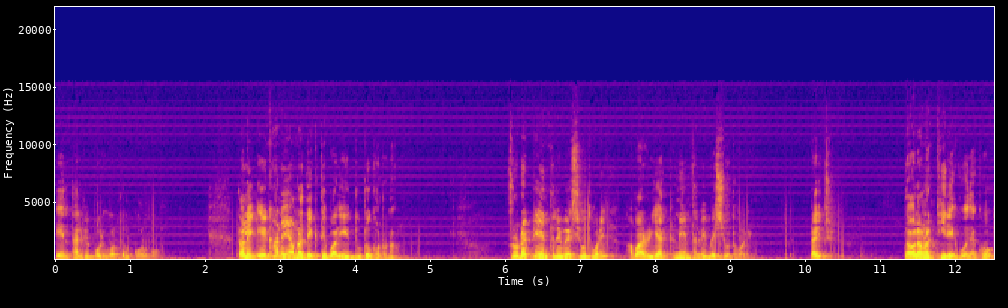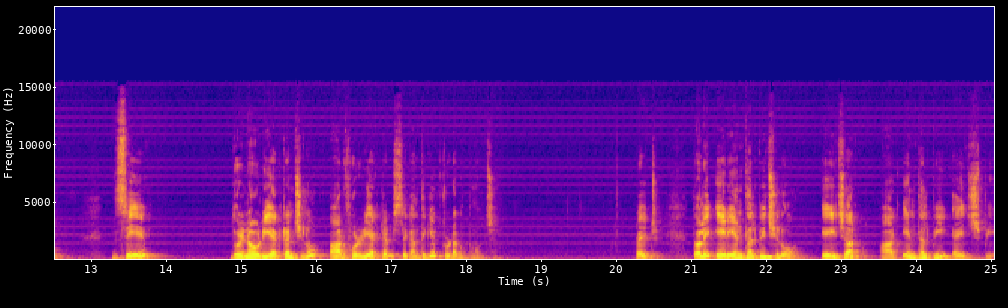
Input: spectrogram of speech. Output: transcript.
এনথালপি পরিবর্তন করব। তাহলে এখানে আমরা দেখতে পারি দুটো ঘটনা। প্রোডাক্টে এনথালপি বেশি হতে পারে, আবার রিয়াক্ট্যান্টে এনথালপি বেশি হতে পারে। রাইট তাহলে আমরা কি দেখব দেখো? যে, ধরে নাও রিয়াক্ট্যান্ট ছিল আর ফর রিয়াক্ট্যান্ট সেখান থেকে প্রোডাক্ট উৎপন্ন হচ্ছে। রাইট তাহলে এর এনথালপি ছিল এইচ আর আর এনথালপি এইচপি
